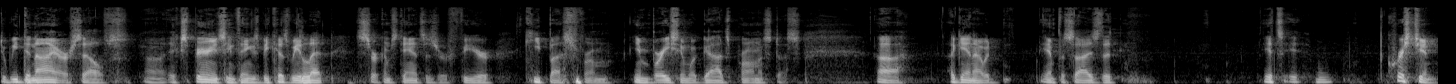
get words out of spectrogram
do we deny ourselves uh, experiencing things because we let circumstances or fear keep us from embracing what God's promised us? Uh, again, I would emphasize that it's it, Christian,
